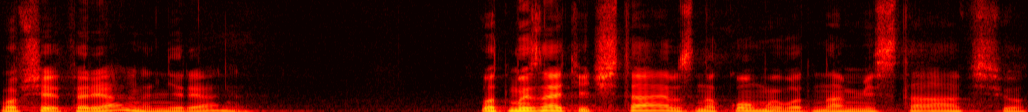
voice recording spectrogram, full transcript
Вообще это реально, нереально? Вот мы, знаете, читаем, знакомые вот нам места, все.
